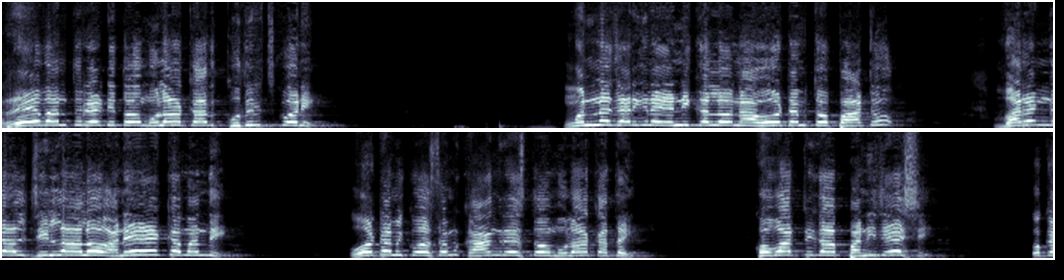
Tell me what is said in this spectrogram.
రేవంత్ రెడ్డితో ములాఖాత్ కుదుర్చుకొని మొన్న జరిగిన ఎన్నికల్లో నా ఓటమితో పాటు వరంగల్ జిల్లాలో అనేక మంది ఓటమి కోసం కాంగ్రెస్తో ములాఖతై అయి పనిచేసి ఒక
